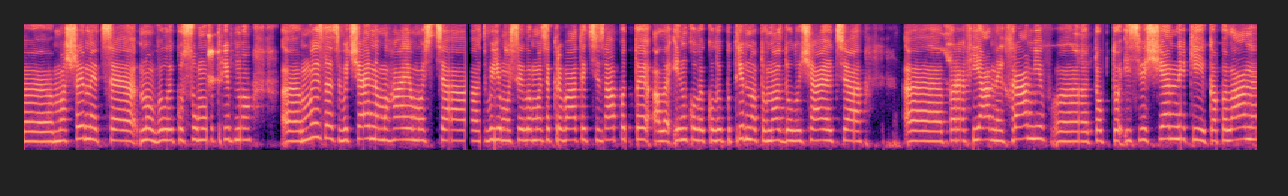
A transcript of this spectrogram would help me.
е, машини. Це ну велику суму потрібно. Е, Ми зазвичай намагаємося своїми силами закривати ці запити, але інколи, коли потрібно, то в нас долучаються парафіяни храмів, е, тобто і священники, і капелани.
